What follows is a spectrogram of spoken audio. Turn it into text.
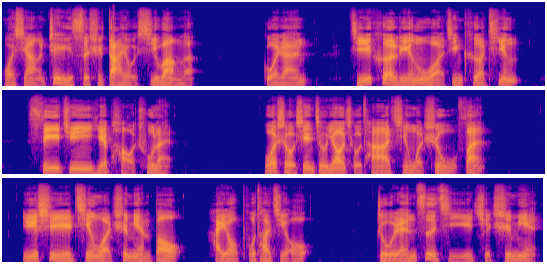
我想这一次是大有希望了。果然，即刻领我进客厅。C 君也跑出来。我首先就要求他请我吃午饭，于是请我吃面包，还有葡萄酒。主人自己却吃面。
